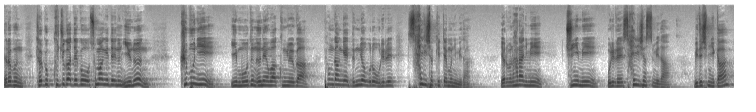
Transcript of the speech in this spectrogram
여러분, 결국 구주가 되고 소망이 되는 이유는 그분이 이 모든 은혜와 국률과 평강의 능력으로 우리를 살리셨기 때문입니다. 여러분, 하나님이 주님이 우리를 살리셨습니다. 믿으십니까?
